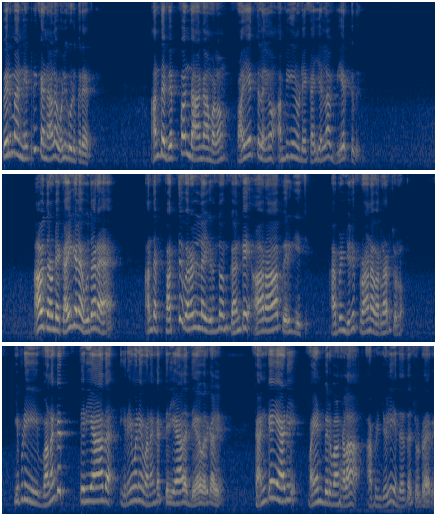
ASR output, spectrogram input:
பெருமான் நெற்றிக்கண்ணால் ஒளி கொடுக்குறார். அந்த வெப்பம் தாங்காமலும் பயத்துலையும் அம்பிகையினுடைய கையெல்லாம் வியர்க்குது. அவள் தன்னுடைய கைகளை உதற அந்த பத்து விரலில் இருந்தும் கங்கை ஆறாக பெருகிச்சு அப்படின்னு சொல்லி புராண வரலாறு சொல்லும். இப்படி வணங்க தெரியாத இறைவனை வணங்க தெரியாத தேவர்கள் கங்கை ஆடி பயன் பெறுவாங்களா அப்படின்னு சொல்லி இந்த இதை சொல்கிறாரு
